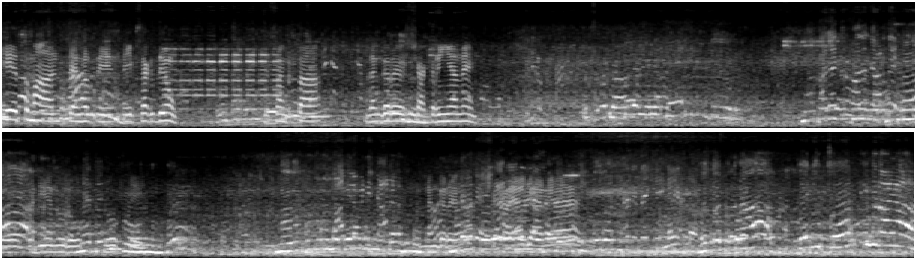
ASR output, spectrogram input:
ਇਹ ਧਮਾਨ ਚੈਨਲ ਤੇ ਦੇਖ ਸਕਦੇ ਹੋ। ਸੰਗਤਾਂ ਲੰਗਰ ਛਕ ਰਹੀਆਂ ਨੇ। ਗੱਡੀਆਂ ਨੂੰ ਰੋਕ ਰੋਕ ਕੇ। ਲੰਗਰ ਛਕਾਇਆ ਜਾ ਰਿਹਾ ਹੈ ਮੇਰੇ ਪੁੱਤਰਾ ਤੈਨੂੰ ਚੋਰ ਕੀ ਬਣਾਇਆ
